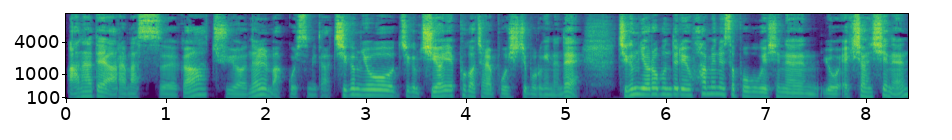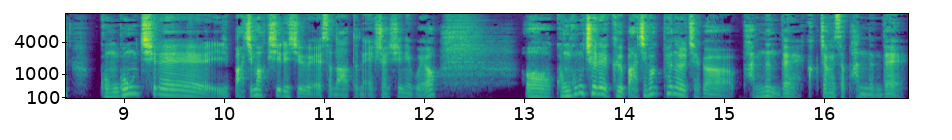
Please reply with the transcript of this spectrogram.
아나데 아라마스가 주연을 맡고 있습니다. 지금 요, 지금 GIF가 잘 보이실지 모르겠는데, 지금 여러분들이 화면에서 보고 계시는 요 액션 씬은 007의 마지막 시리즈에서 나왔던 액션 씬이고요. 어, 007의 그 마지막 편을 제가 봤는데, 극장에서 봤는데,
